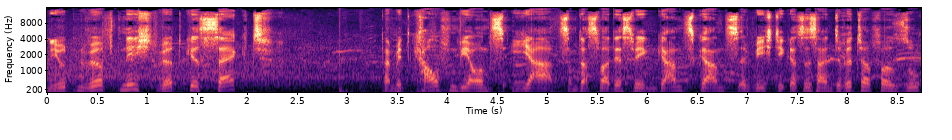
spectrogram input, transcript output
Newton wirft nicht, wird gesackt. Damit kaufen wir uns Yards und das war deswegen ganz, ganz wichtig. Das ist ein dritter Versuch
